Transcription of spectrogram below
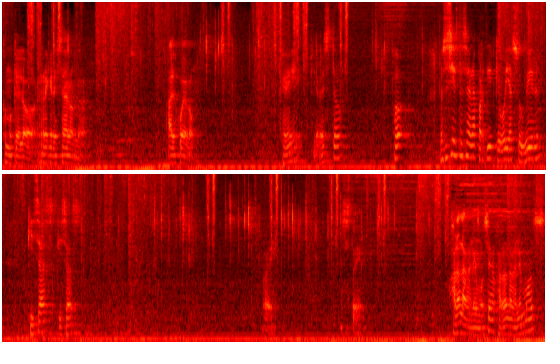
como que lo regresaron a, al juego. Ok, quiero esto. Oh. No sé si esta sea la partida que voy a subir. Quizás, quizás. Ahí. Así está bien. Ojalá la ganemos, eh. Ojalá la ganemos.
